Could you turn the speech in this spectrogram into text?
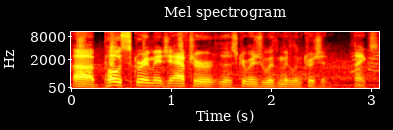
uh, post scrimmage after the scrimmage with Midland Christian. Thanks.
